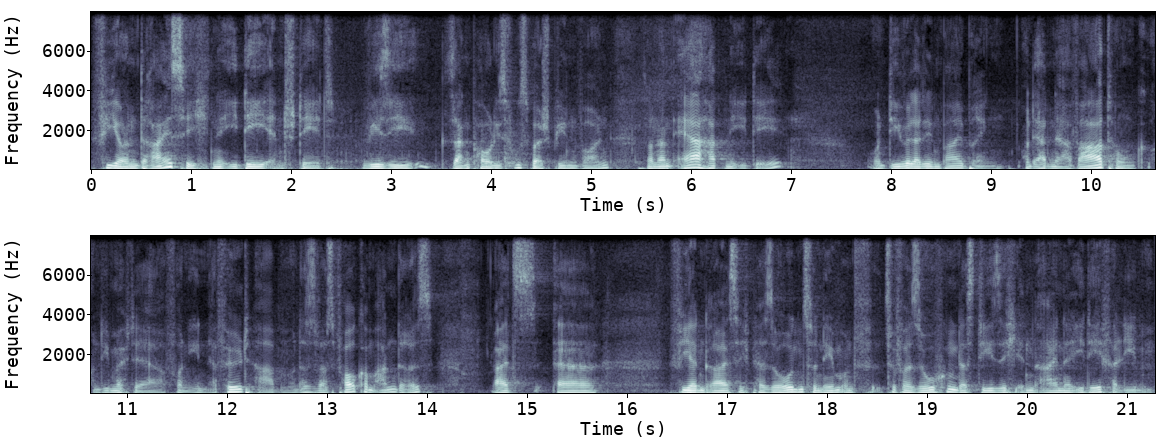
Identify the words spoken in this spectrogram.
34 eine Idee entsteht, wie sie St. Paulis Fußball spielen wollen, sondern er hat eine Idee und die will er denen beibringen. Und er hat eine Erwartung und die möchte er von ihnen erfüllt haben. Und das ist was vollkommen anderes, als äh, 34 Personen zu nehmen und zu versuchen, dass die sich in eine Idee verlieben.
